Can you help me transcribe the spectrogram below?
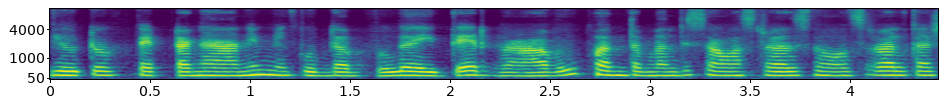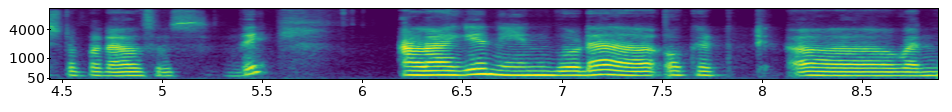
యూట్యూబ్ పెట్టగానే మీకు డబ్బులు అయితే రావు. కొంతమంది సంవత్సరాలు, సంవత్సరాలు కష్టపడాల్సి వస్తుంది అలాగే నేను కూడా ఒక వన్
